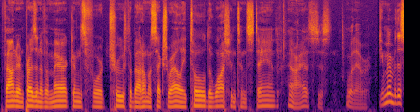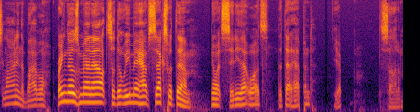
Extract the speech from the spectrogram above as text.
founder and president of Americans for Truth About Homosexuality, told the Washington Stand. All right, that's just whatever. Do you remember this line in the Bible? Bring those men out so that we may have sex with them. You know what city that was that that happened? Yep, Sodom.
